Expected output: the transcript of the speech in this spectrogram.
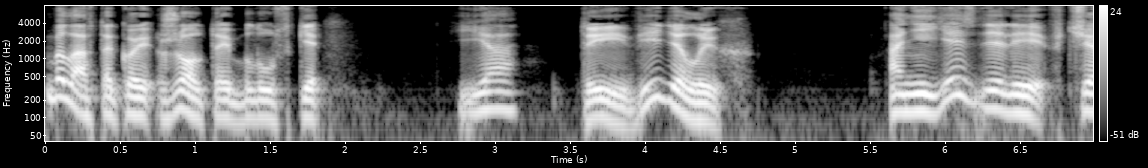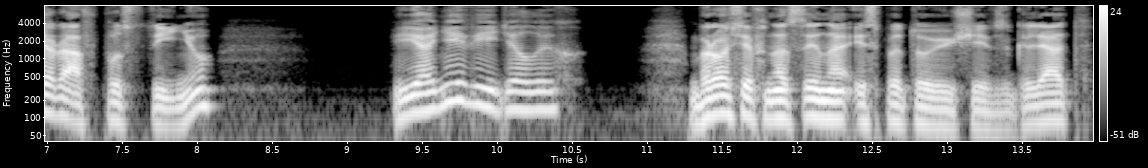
Была в такой желтой блузке. Я... Ты видел их? Они ездили вчера в пустыню? Я не видел их. Бросив на сына испытующий взгляд,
